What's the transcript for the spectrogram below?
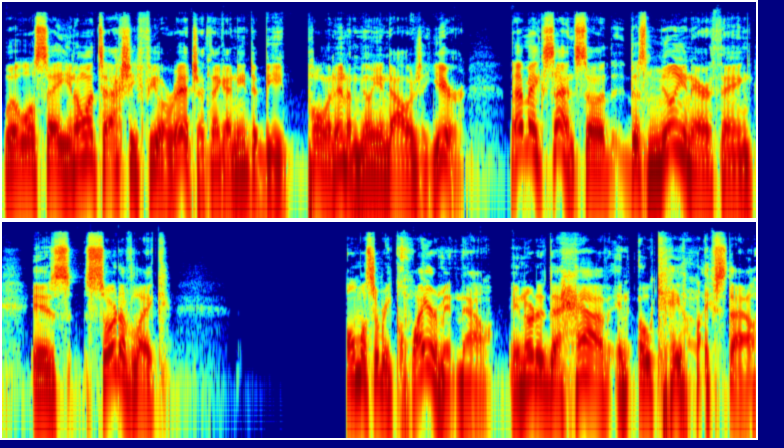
will, will say, you know what, to actually feel rich, I think I need to be pulling in a million dollars a year. That makes sense. So th- this millionaire thing is sort of like almost a requirement now in order to have an okay lifestyle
